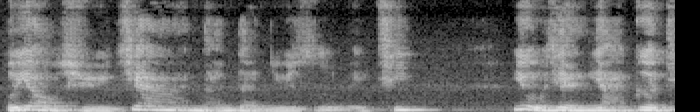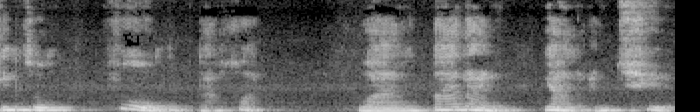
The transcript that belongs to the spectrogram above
不要娶迦南的女子为妻。”又见雅各听从父母的话，往巴旦亚兰去了。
